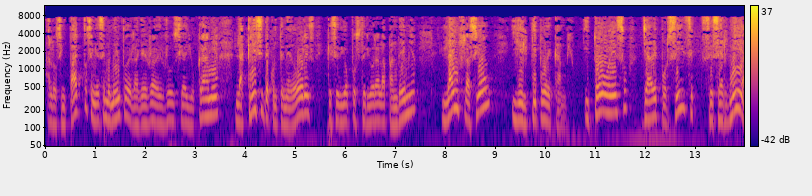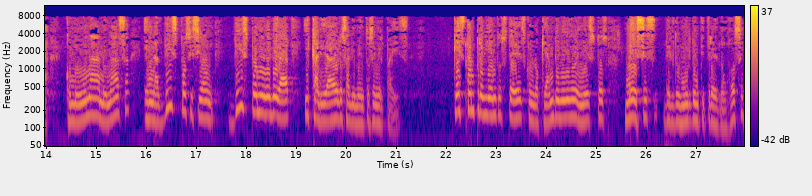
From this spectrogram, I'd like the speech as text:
a los impactos en ese momento de la guerra de Rusia y Ucrania, la crisis de contenedores que se dio posterior a la pandemia, la inflación y el tipo de cambio. Y todo eso ya de por sí se, se cernía como una amenaza en la disposición disponibilidad y calidad de los alimentos en el país. ¿Qué están previendo ustedes con lo que han vivido en estos meses del 2023, don José?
